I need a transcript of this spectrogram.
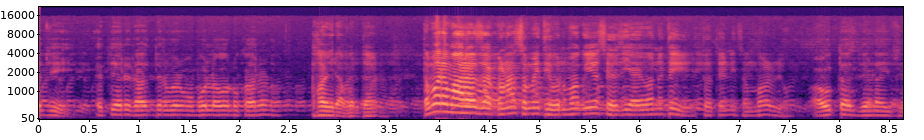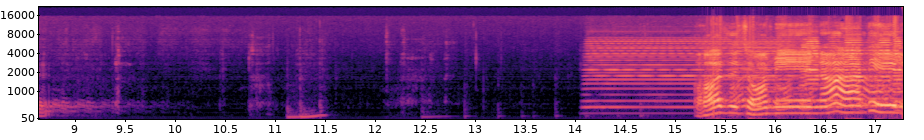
માતાજી અત્યારે રાજદરબારમાં બોલાવવાનું કારણ? હૈરા વરદાન તમારા મહારાજા ઘણા સમયથી વનમાં ગયા છે હજી આવ્યા નથી તો તેની સંભાળજો આવતા જ જણાય છે. હજ સ્વામી ના દિલ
